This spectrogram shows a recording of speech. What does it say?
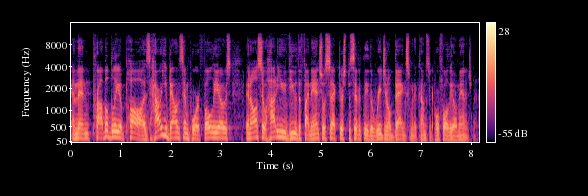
and then probably a pause. How are you balancing portfolios? And also, how do you view the financial sector, specifically the regional banks, when it comes to portfolio management?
